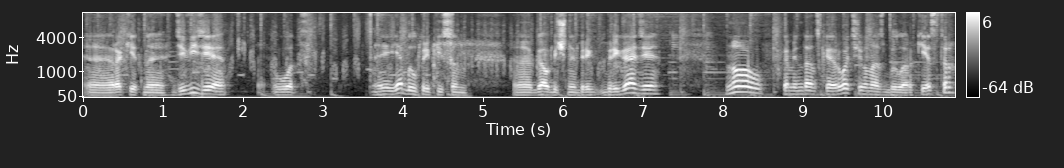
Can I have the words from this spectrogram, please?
э, ракетная дивизия. Вот. Э, Я был приписан э, гаубичной бри- бригаде, но в комендантской роте у нас был оркестр,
